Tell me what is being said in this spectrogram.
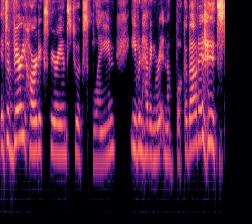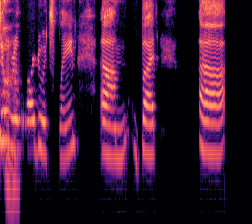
It's a very hard experience to explain. Even having written a book about it, it's still mm-hmm. really hard to explain. Um, but uh,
